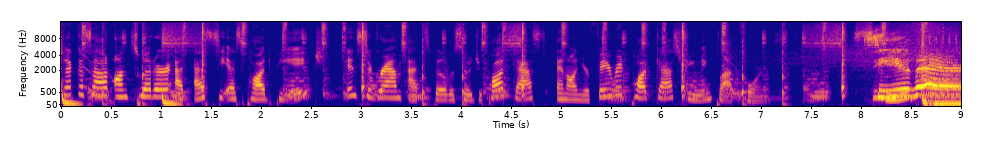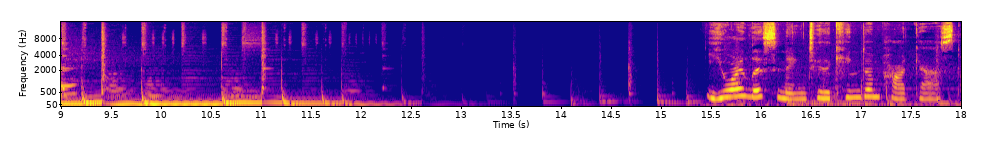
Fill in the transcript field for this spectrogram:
Check us out on Twitter at SCSPodPH, Instagram at Spill the Soju Podcast, and on your favorite podcast streaming platforms. see you there! You are listening to the Kingdom Podcast.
